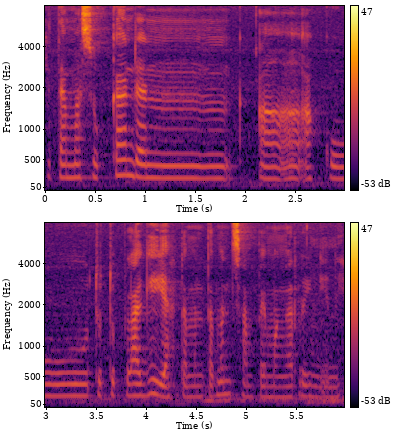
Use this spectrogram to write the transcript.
Kita masukkan dan uh, aku tutup lagi ya teman-teman sampai mengering ini.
